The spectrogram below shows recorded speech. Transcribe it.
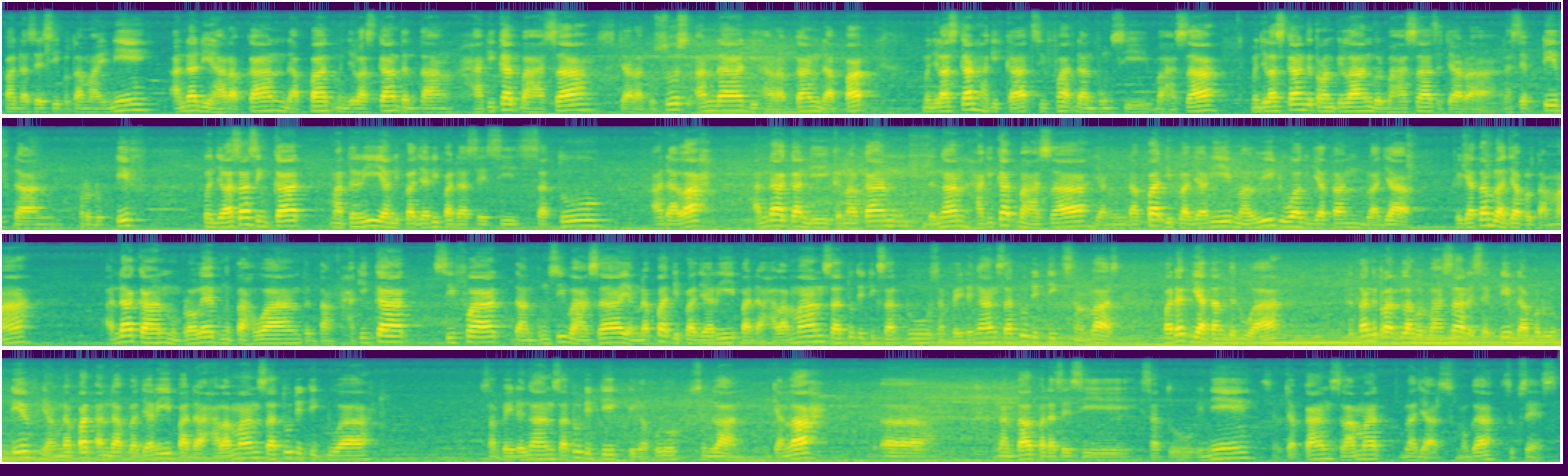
pada sesi pertama ini, Anda diharapkan dapat menjelaskan tentang hakikat bahasa. Secara khusus, Anda diharapkan dapat menjelaskan hakikat, sifat, dan fungsi bahasa menjelaskan keterampilan berbahasa secara reseptif dan produktif. Penjelasan singkat materi yang dipelajari pada sesi 1 adalah anda akan dikenalkan dengan hakikat bahasa yang dapat dipelajari melalui dua kegiatan belajar. Kegiatan belajar pertama, Anda akan memperoleh pengetahuan tentang hakikat, sifat, dan fungsi bahasa yang dapat dipelajari pada halaman 1.1 sampai dengan 1.19. Pada kegiatan kedua, tentang keterampilan berbahasa reseptif dan produktif yang dapat Anda pelajari pada halaman 1.2 sampai dengan 1.39. Demikianlah uh, pengantar pada sesi 1 ini. Saya ucapkan selamat belajar. Semoga sukses.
